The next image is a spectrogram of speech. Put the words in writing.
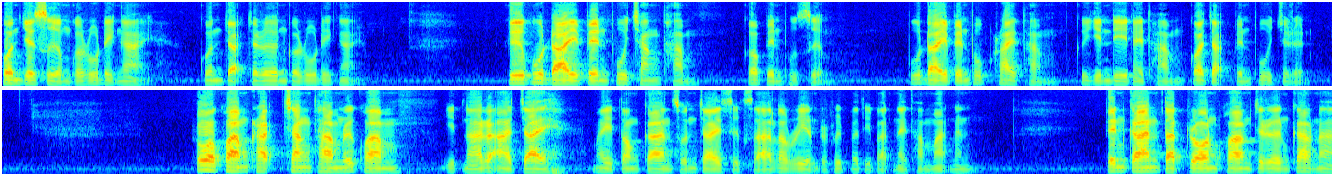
คนจะเสื่อมก็รู้ได้ง่าย คนจะเจริญก็รู้ได้ง่าย คือผู้ใดเป็นผู้ชังธรรม ก็เป็นผู้เสื่อม ผู้ใดเป็นผู้ใคร่ธรรม คือยินดีในธรรมก็จะเป็นผู้เจริญ เพราะว่าความชังธรรมหรือความอิจนาระอาใจไม่ต้องการสนใจศึกษาเราเรียนประพฤติปฏิบัติในธรรมะนั้น เป็นการตัดรอนความเจริญก้าวหน้า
